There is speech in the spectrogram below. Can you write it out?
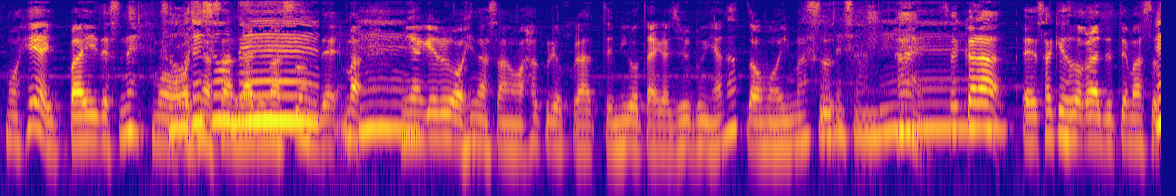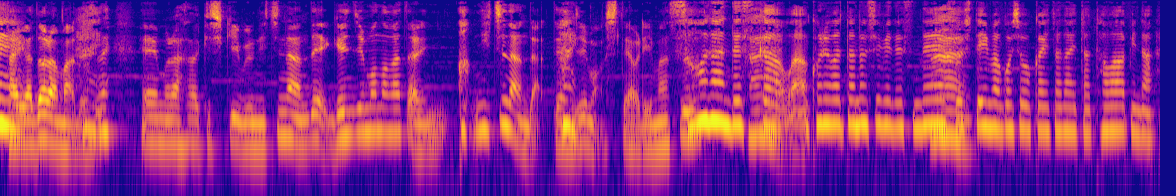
もう部屋いっぱいですね、もうおひなさんになりますんで、まあええ。見上げるおひなさんは迫力があって、見応えが十分やなと思います。そうでしょうね。はい、それから、えー先ほどから出てますええ。大河ドラマですね、はい。えー紫式部にちなんで、源氏物語にあにちなんだ展示もしております。そうなんですか、はい。わあこれは楽しみですね、はい。そして今ご紹介いただいたタワービナ、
